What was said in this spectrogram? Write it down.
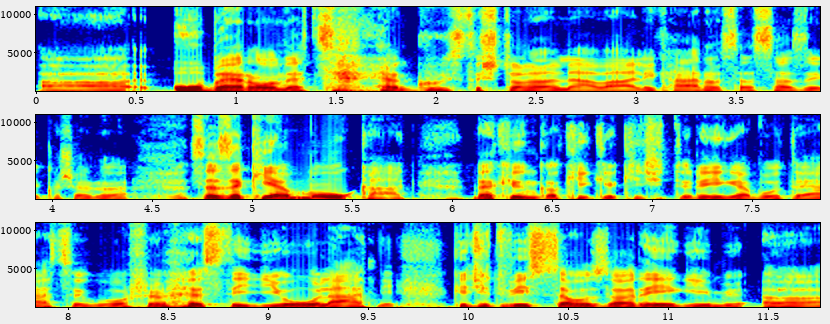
Uh, Oberon egyszerűen gusztustalanná válik 300%-os erővel. Szóval ezek ilyen mókák. Nekünk, akik kicsit régebb óta játszunk Warframe, ezt így jó látni. Kicsit visszahozza a régi uh,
